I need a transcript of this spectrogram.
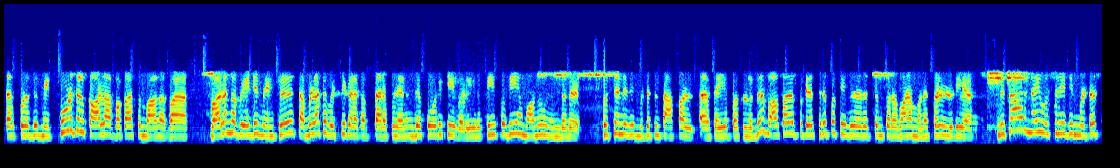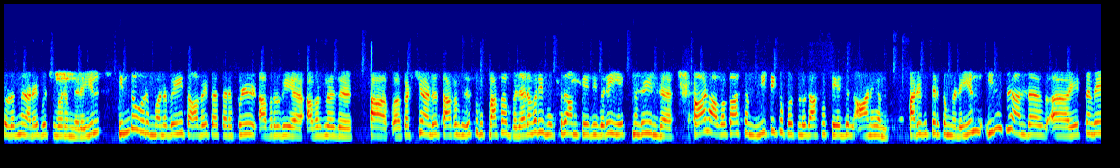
தற்பொழுது கூடுதல் கால அவகாசம் வ- வழங்க வேண்டும் என்று தமிழக வெற்றி கழக தரப்பிலிருந்து கோரிக்கை வலியுறுத்தி புதிய மனு என்பது உச்சநீதிமன்றத்தில் தாக்கல் செய்யப்பட்டுள்ளது. வாக்காளர் பட்டியல் சிறப்பு தீவிர திருத்தம் தொடர்பான மனுக்களுடைய விசாரணை உச்சநீதிமன்றம் தொடர்ந்து நடைபெற்று வரும் நிலையில் இந்த ஒரு மனுவை தாவேகா தரப்பில் அவருடைய அவர்களது கட்சியானது தாக்கல் செய்து குறிப்பாக ஜனவரி முப்பதாம் தேதி வரை ஏற்கனவே இந்த கால அவகாசம் நீட்டிக்கப்பட்டுள்ளதாக தேர்தல் ஆணையம் அறிவித்திருக்கும் நிலையில் இன்று அந்த ஏற்கனவே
